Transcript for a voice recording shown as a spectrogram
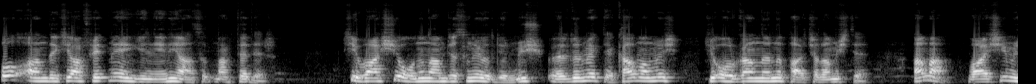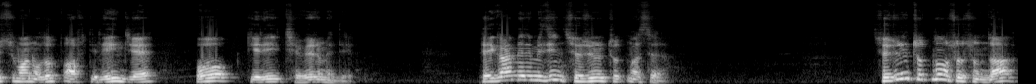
o andaki affetme enginliğini yansıtmaktadır. Ki Vahşi onun amcasını öldürmüş, öldürmekle kalmamış ki organlarını parçalamıştı. Ama vahşi Müslüman olup af dileyince o geri çevirmedi. Peygamberimizin sözünü tutması. Sözünü tutma hususunda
